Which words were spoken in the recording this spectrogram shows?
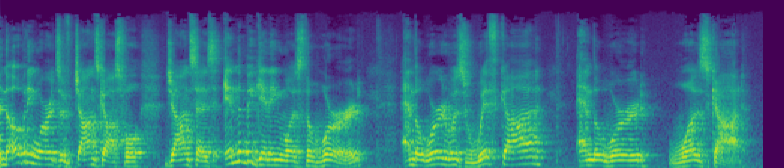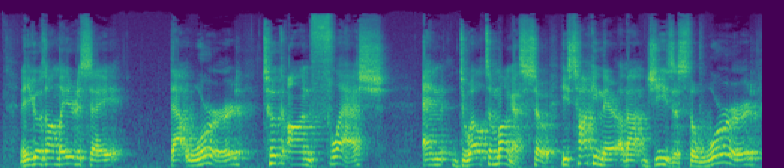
in the opening words of John's Gospel, John says, In the beginning was the Word and the Word was with God, and the Word was God. And he goes on later to say, that Word took on flesh and dwelt among us. So he's talking there about Jesus. The Word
